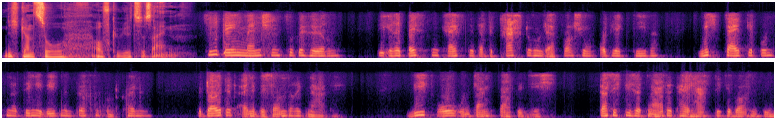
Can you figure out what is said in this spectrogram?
nicht ganz so aufgewühlt zu sein. Zu den Menschen zu gehören, die ihre besten Kräfte der Betrachtung und Erforschung objektiver, nicht zeitgebundener Dinge widmen dürfen und können, bedeutet eine besondere Gnade. Wie froh und dankbar bin ich, dass ich dieser Gnade teilhaftig geworden bin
